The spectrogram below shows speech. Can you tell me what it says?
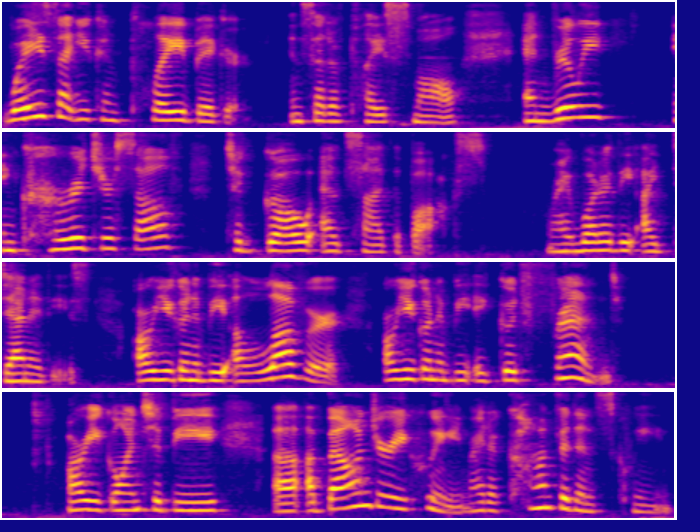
Ways that you can play bigger instead of play small and really encourage yourself to go outside the box, right? What are the identities? Are you going to be a lover? Are you going to be a good friend? Are you going to be uh, a boundary queen, right? A confidence queen?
